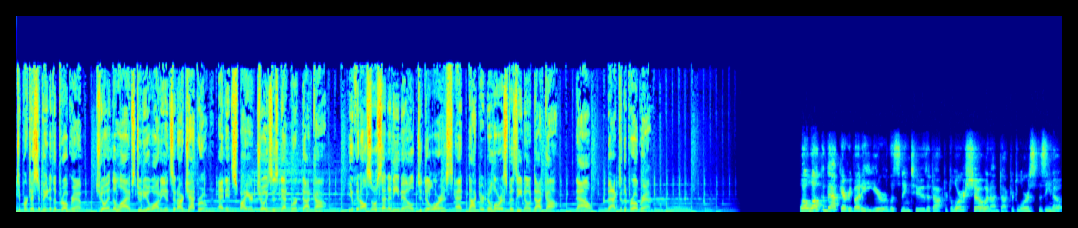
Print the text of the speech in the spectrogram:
To participate in the program, join the live studio audience in our chat room at inspiredchoicesnetwork.com. You can also send an email to Dolores at drdoloresfazzino.com. Now, back to the program. Well, welcome back, everybody. You're listening to the Dr. Dolores Show, and I'm Dr. Dolores Fazzino,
